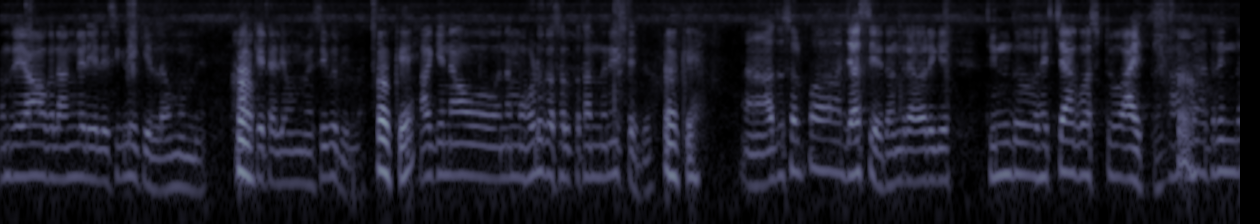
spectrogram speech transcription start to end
ಅಂದರೆ ಯಾವಾಗಲೂ ಅಂಗಡಿಯಲ್ಲಿ ಸಿಗಲಿಕ್ಕಿಲ್ಲ ಒಮ್ಮೊಮ್ಮೆ. ಮಾರ್ಕೆಟಲ್ಲಿ ಅಲ್ಲಿ ಒಮ್ಮೆ ಓಕೆ ಹಾಗೆ ನಾವು ನಮ್ಮ ಹುಡುಗ ಸ್ವಲ್ಪ ತಂದು ನೆಟ್ಟಿದ್ದು ಓಕೆ ಆ, ಅದು ಸ್ವಲ್ಪ ಜಾಸ್ತಿ ಆಯ್ತು. ಅಂದ್ರೆ ಅವರಿಗೆ ತಿಂದು ಹೆಚ್ಚಾಗುವಷ್ಟು ಆಯ್ತು. ಅದರಿಂದ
